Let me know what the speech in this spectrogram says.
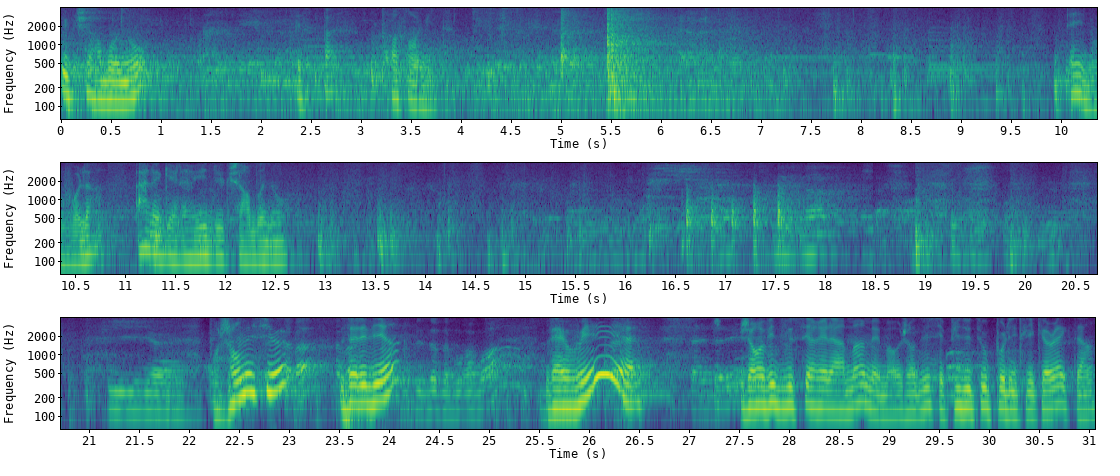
Hugues Charbonneau, espace 308. Et nous voilà à la galerie Duc Charbonneau. Bonjour messieurs. Ça va? Vous allez bien? Plaisir de vous revoir. Ben oui. J'ai envie de vous serrer la main, mais aujourd'hui, c'est plus du tout politically correct. Hein.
